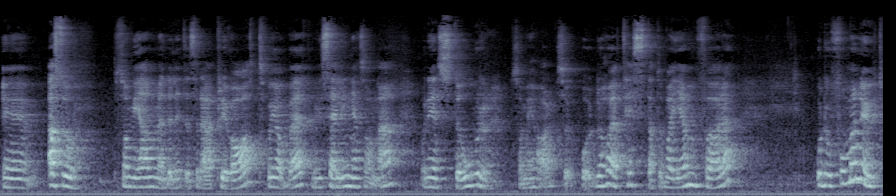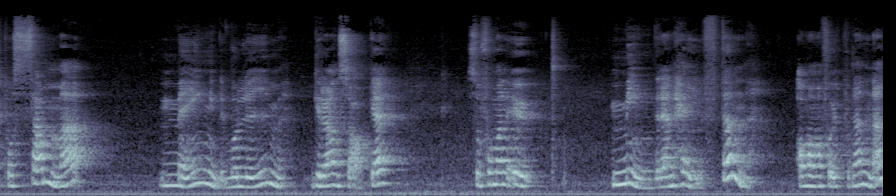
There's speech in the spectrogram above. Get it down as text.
Eh, alltså som vi använder lite sådär privat på jobbet, men vi säljer inga sådana. Och det är en stor som vi har. Så, och då har jag testat att bara jämföra. Och då får man ut på samma mängd, volym, grönsaker, så får man ut mindre än hälften av vad man får ut på denna.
